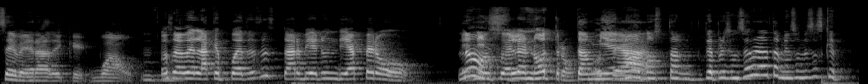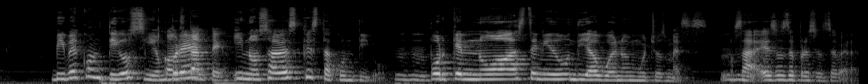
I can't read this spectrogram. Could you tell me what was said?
severa de que, wow. O sea, de la que puedes estar bien un día, pero No, en el suelo en otro. También, O sea, no, no, tam- depresión severa también son esas que vive contigo siempre Constante. y no sabes que está contigo porque no has tenido un día bueno en muchos meses. O sea, eso es depresión severa.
